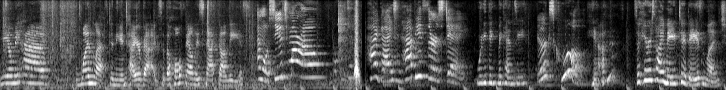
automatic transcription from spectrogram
We only have one left in the entire bag, so the whole family snacked on these. And we'll see you tomorrow. Hi guys, and happy Thursday. What do you think, Mackenzie? It looks cool. Yeah. So here's how I made today's lunch.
